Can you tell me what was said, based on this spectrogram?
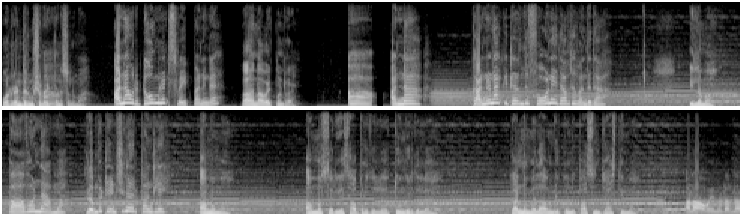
ஒரு ரெண்டு நிமிஷம் வெயிட் பண்ண சொல்லுமா? அண்ணா ஒரு டூ மினிட்ஸ் வெயிட் பண்ணுங்க. ஆ நான் வெயிட் பண்றேன். ஆ அண்ணா கண்ணனா கிட்ட இருந்து ஃபோன் ஏதாவது வந்ததா? இல்லம்மா. பாவம்ண்ணா அம்மா. ரொம்ப டென்ஷனா இருப்பாங்களே. ஆமாம்மா. அம்மா சரியா சாப்பிட்றது இல்ல தூங்குறது இல்ல கண்ணு மேல அவங்களுக்கு கொஞ்சம் பாசம் ஜாஸ்திமா ஆனா அவன் என்னடான்னா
